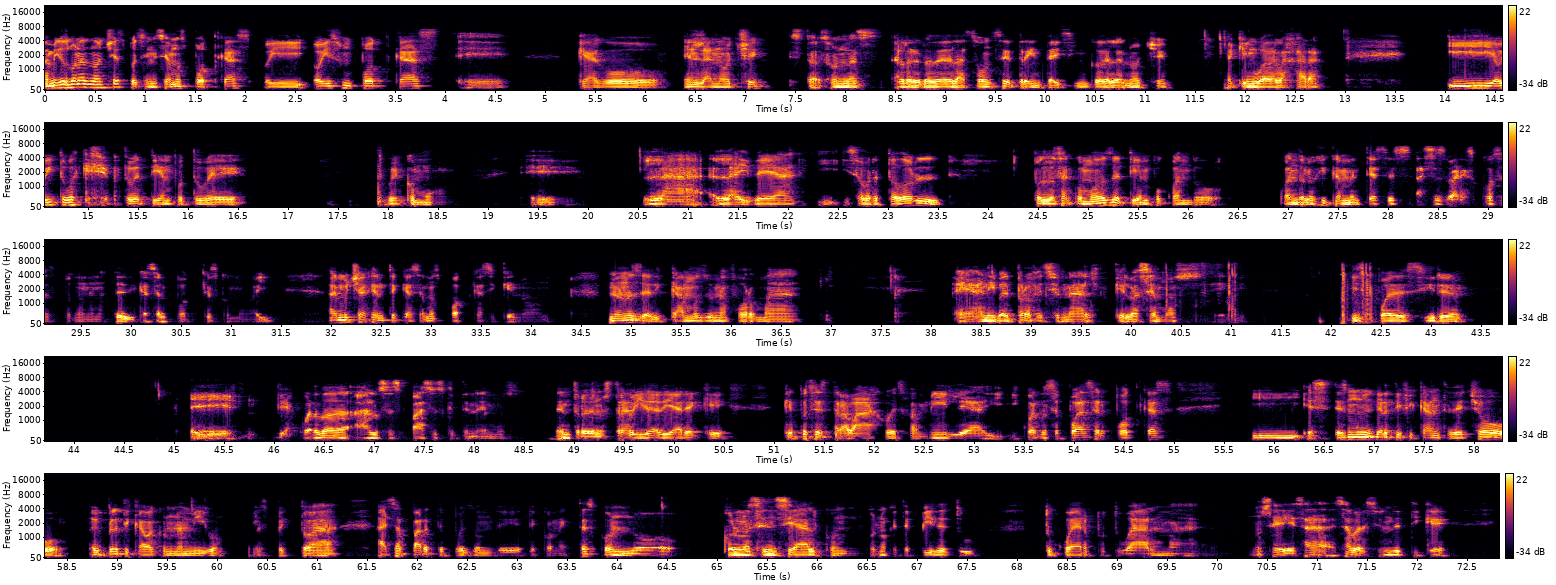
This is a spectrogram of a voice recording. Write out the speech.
Amigos, buenas noches. Pues iniciamos podcast. Hoy, hoy es un podcast eh, que hago en la noche. Estas son las alrededor de las 11.35 de la noche aquí en Guadalajara. Y hoy tuve que tuve tiempo, tuve tuve como eh, la, idea y, sobre todo pues los acomodos de tiempo cuando cuando lógicamente haces, haces varias cosas, pues no nomás te dedicas al podcast, como hay, hay mucha gente que hacemos podcast y que no, no nos dedicamos de una forma eh, a nivel profesional, que lo hacemos, eh, y se puede decir, eh, de acuerdo a, los espacios que tenemos dentro de nuestra vida diaria, que, que pues es trabajo, es familia, y, y cuando se puede hacer podcast, y es, muy gratificante. De hecho, hoy platicaba con un amigo respecto a, esa parte, pues, donde te conectas con lo, con lo esencial, con, lo que te pide tu, tu, cuerpo, tu alma, no sé, esa, esa versión de ti que,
